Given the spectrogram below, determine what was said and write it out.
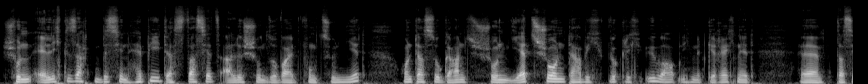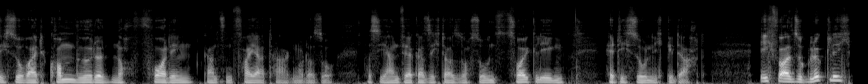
schon ehrlich gesagt ein bisschen happy, dass das jetzt alles schon so weit funktioniert und das sogar schon jetzt schon, da habe ich wirklich überhaupt nicht mit gerechnet, äh, dass ich so weit kommen würde, noch vor den ganzen Feiertagen oder so. Dass die Handwerker sich da noch so ins Zeug legen, hätte ich so nicht gedacht. Ich war also glücklich,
